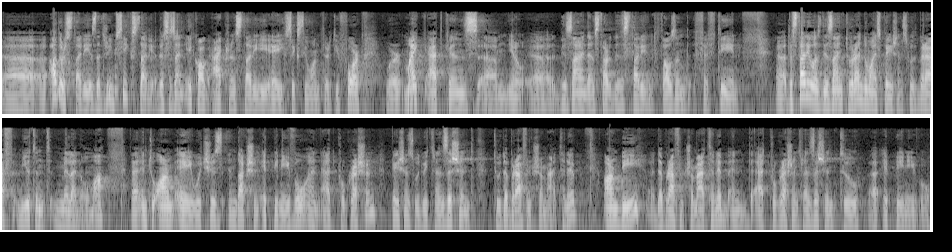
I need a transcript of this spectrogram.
uh, other study is the DREAMseq study. This is an ECOG ACRIN study, EA6134, where Mike Atkins um, you know, uh, designed and started this study in 2015. Uh, the study was designed to randomize patients with BRAF mutant melanoma uh, into arm A, which is induction ipi-nivo, and at progression, patients would be transitioned to the BRAF and trametinib. Arm B, uh, the BRAF and trametinib, and at progression, transitioned to uh, ipi-nivo.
